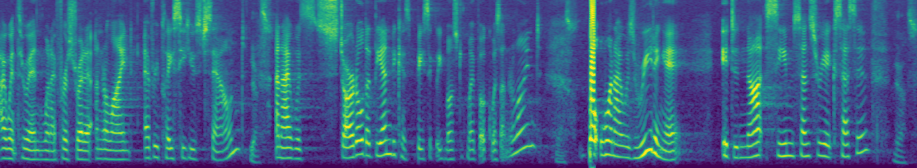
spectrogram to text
I went through and when I first read it, underlined every place he used sound. Yes. And I was startled at the end because basically most of my book was underlined. Yes. But when I was reading it, it did not seem sensory excessive. Yes.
